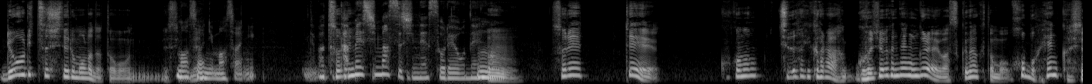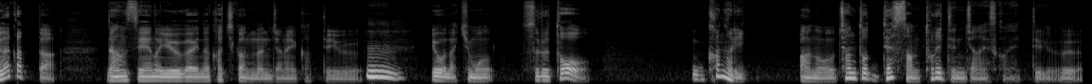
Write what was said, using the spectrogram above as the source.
両立してるものだと思うんですよね。まさにまさに。試しますしねそれをね、うんうん、それってここの時代から50年ぐらいは少なくともほぼ変化しなかった男性の有害な価値観なんじゃないかっていううん。ような気もするとかなりあのちゃんとデッサン取れてんじゃないですかねっていう、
